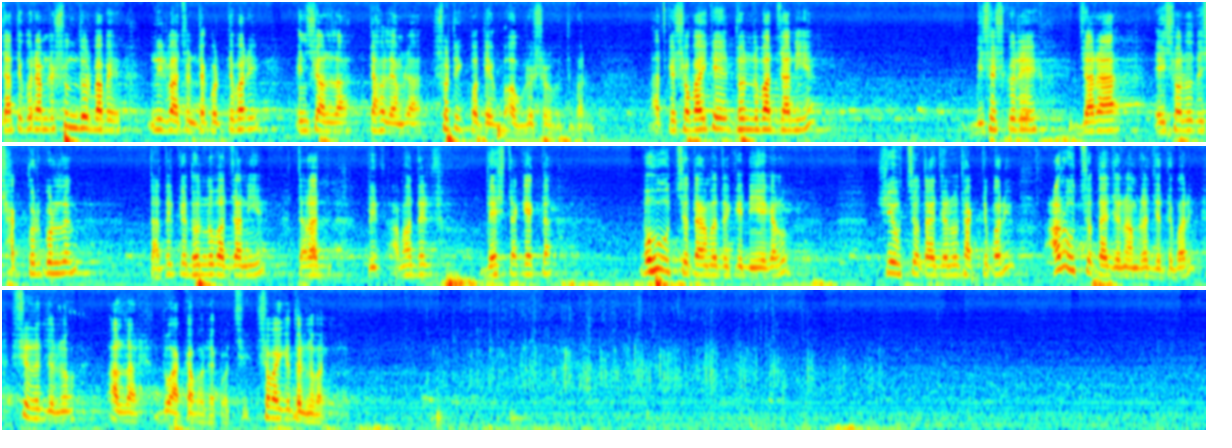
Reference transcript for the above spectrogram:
যাতে করে আমরা সুন্দরভাবে নির্বাচনটা করতে পারি। ইনশাল্লাহ তাহলে আমরা সঠিক পথে অগ্রসর হতে পারব। আজকে সবাইকে ধন্যবাদ জানিয়ে, বিশেষ করে যারা এই সনদে স্বাক্ষর করলেন, তাদেরকে ধন্যবাদ জানিয়ে, তারা আমাদের দেশটাকে একটা বহু উচ্চতায় আমাদেরকে নিয়ে গেল। সে উচ্চতায় যেন থাকতে পারি, আরও উচ্চতায় যেন আমরা যেতে পারি, সেটার জন্য আল্লাহর দোয়া কামনা করছি। সবাইকে ধন্যবাদ।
